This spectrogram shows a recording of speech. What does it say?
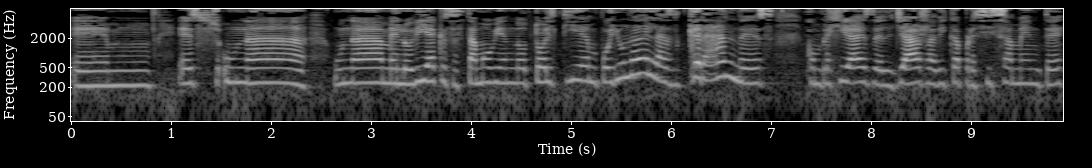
Eh, es una, una melodía que se está moviendo todo el tiempo y una de las grandes complejidades del jazz radica precisamente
